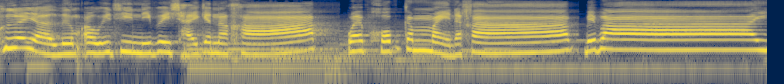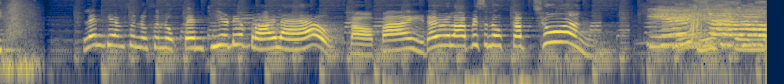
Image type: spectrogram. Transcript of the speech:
เพื่อนๆอย่าลืมเอาวิธีนี้ไปใช้กันนะครับ ไว้พบกันใหม่นะครับ บ๊ายบาย เล่นเกมสนุกๆเป็นที่เรียบร้อยแล้ว ต่อไปได้เวลาไปสนุกกับช่วง คิดสนุ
